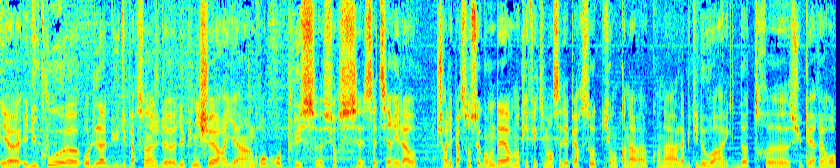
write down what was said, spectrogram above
Et, euh, et du coup, euh, au-delà du, du personnage de, de Punisher, il y a un gros gros plus sur ce- cette série-là, sur les persos secondaires. Donc effectivement, c'est des persos qu'on a, qu'on a l'habitude de voir avec d'autres euh, super-héros.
